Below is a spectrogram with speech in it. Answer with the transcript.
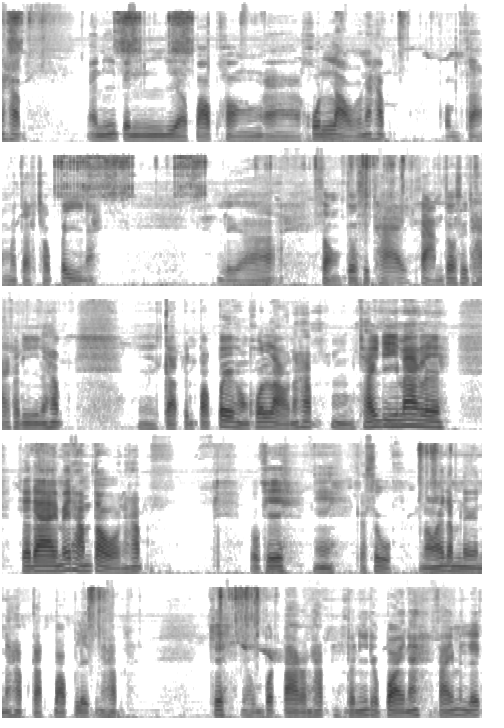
นะครับ อันนี้เป็นเหยื่อป๊อปของอคนเหล่านะครับ ผมสั่งมาจากช้อปปี้นะ เหลือสองตัวสุดท้ายสามตัวสุดท้ายพอดีนะครับ กัดเป็นป๊อปเปอร์ของคนเหล่านะครับใช้ดีมากเลยจะได้ไม่ทำต่อนะครับ โอเคนี่กระสูบน้อยดำเนินนะครับ กัดป๊อปเล็กนะครับ โอเค เดี๋ยวผมปลดปลาก่อนครับ ตัวนี้เดี๋ยวปล่อยนะ ไซส์มันเล็ก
